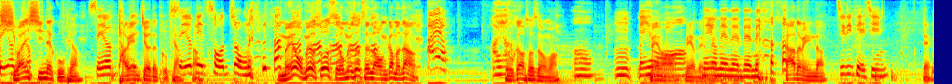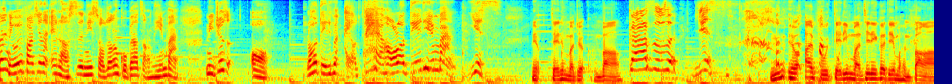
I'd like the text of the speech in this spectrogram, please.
喜欢新的股票，谁又讨厌旧的股票？谁又被戳中了？没有，我没有说谁，我没有说成龙，你 干嘛这样？哎呀！哎呀，我刚刚说什么吗？哦，嗯，没有，没有，没有，没有，没有，没有，没有，大家都明白。吉利撇清。那你会发现呢？哎，老师，你手中的股票涨停板，你就是哦，然后跌停板，哎呦，太好了，跌停板，yes。没有跌停板就很棒啊。刚刚是不是？yes。有爱普跌停板，金立科跌停板很棒啊。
